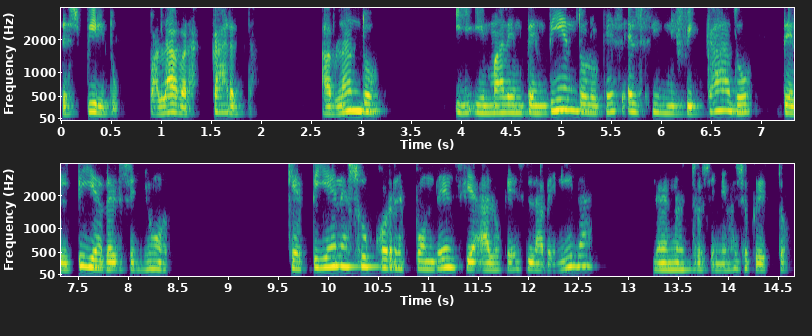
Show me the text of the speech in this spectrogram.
de espíritu, palabra, carta, hablando y, malentendiendo lo que es el significado del día del Señor, que tiene su correspondencia a lo que es la venida de nuestro Señor Jesucristo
